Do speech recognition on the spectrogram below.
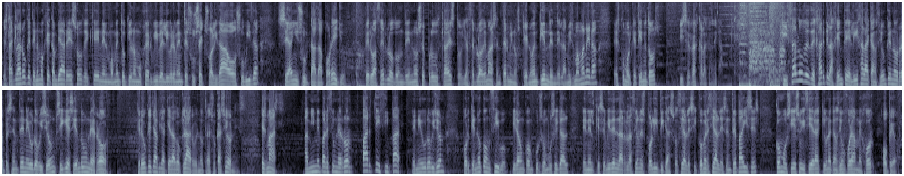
Está claro que tenemos que cambiar eso de que en el momento que una mujer vive libremente su sexualidad o su vida, sea insultada por ello. Pero hacerlo donde no se produzca esto y hacerlo además en términos que no entienden de la misma manera, es como el que tiene dos y se rasca la cadera. Quizá lo de dejar que la gente elija la canción que nos represente en Eurovisión sigue siendo un error. Creo que ya había quedado claro en otras ocasiones. Es más, a mí me parece un error participar en Eurovisión porque no concibo ir a un concurso musical en el que se miden las relaciones políticas, sociales y comerciales entre países como si eso hiciera que una canción fuera mejor o peor.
